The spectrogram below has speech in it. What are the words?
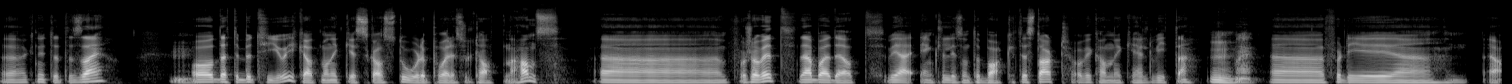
uh, knyttet til seg. Og dette betyr jo ikke at man ikke skal stole på resultatene hans. Uh, for så vidt. Det er bare det at vi er egentlig sånn tilbake til start, og vi kan ikke helt vite. Mm. Eh, fordi uh, ja,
